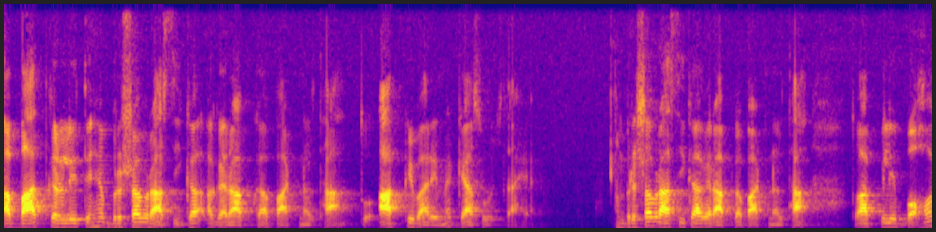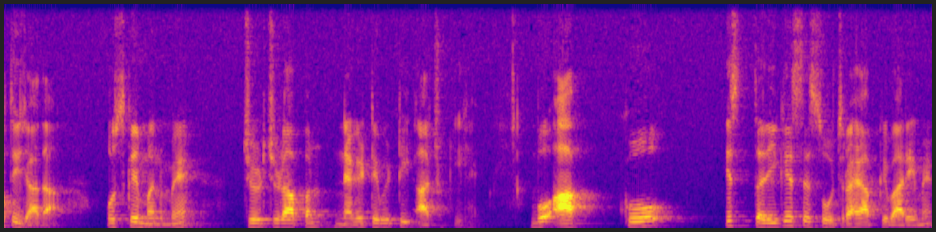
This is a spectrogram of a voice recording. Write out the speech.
अब बात कर लेते हैं वृषभ राशि का, अगर आपका पार्टनर था तो आपके बारे में क्या सोचता है? वृषभ राशि का अगर आपका पार्टनर था तो आपके लिए बहुत ही ज़्यादा उसके मन में चिड़चिड़ापन नेगेटिविटी आ चुकी है। वो आपको इस तरीके से सोच रहा है आपके बारे में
